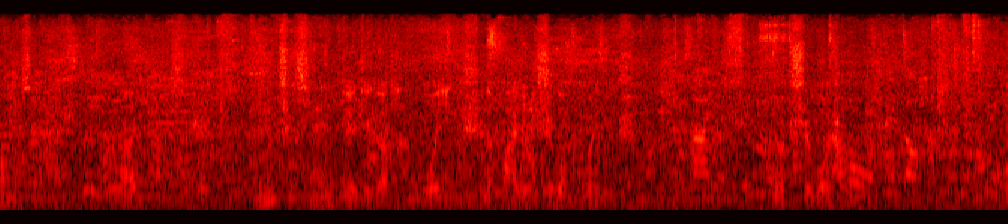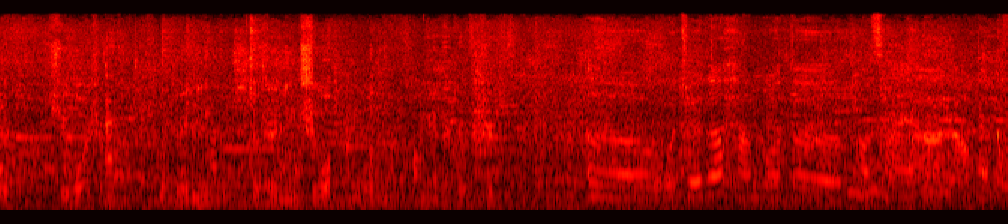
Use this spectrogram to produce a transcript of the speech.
好，我们现在开始。啊，就是您之前对这个韩国饮食的话，有吃过韩国饮食吗？啊，有吃过。有吃过是吗？然后我还到韩国去过。有去过是吗？对，您就是您吃过韩国的哪方面的这个食品？呃，我觉得韩国的泡菜啊，然后烤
